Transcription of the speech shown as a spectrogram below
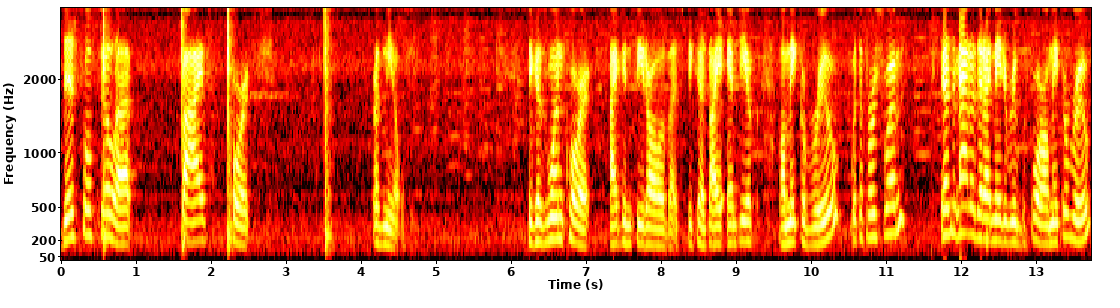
this will fill up five quarts of meals. Because one quart, I can feed all of us. Because I empty, a, I'll make a roux with the first one. Doesn't matter that I made a roux before. I'll make a roux.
